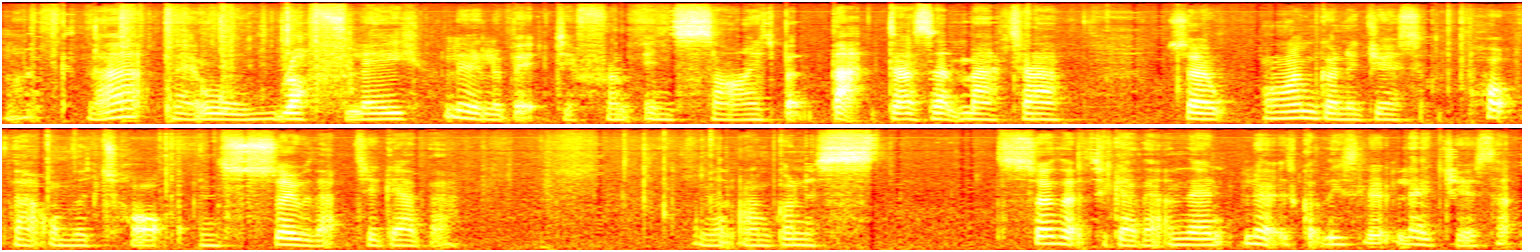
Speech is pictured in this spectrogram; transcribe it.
Like that. They're all roughly a little bit different in size, but that doesn't matter. So I'm going to just pop that on the top and sew that together. And then I'm going to sew that together. And then, look, it's got these little edges. That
